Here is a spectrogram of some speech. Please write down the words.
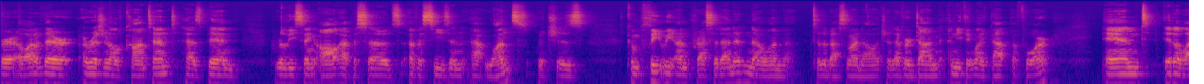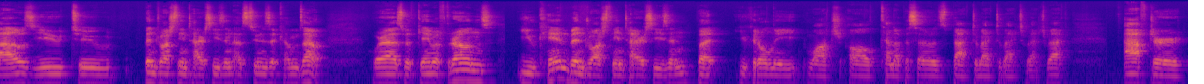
for a lot of their original content, has been releasing all episodes of a season at once, which is completely unprecedented. No one, to the best of my knowledge, had ever done anything like that before. And it allows you to binge watch the entire season as soon as it comes out. Whereas with Game of Thrones, you can binge watch the entire season, but you could only watch all 10 episodes back to back to back to back to back after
